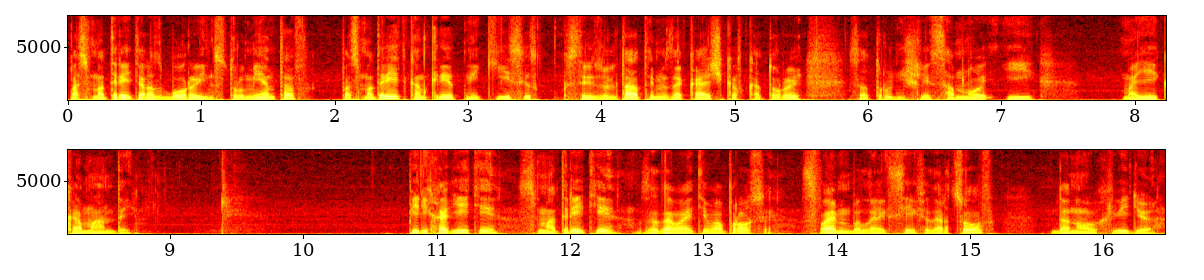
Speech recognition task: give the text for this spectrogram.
посмотреть разборы инструментов, посмотреть конкретные кейсы с результатами заказчиков, которые сотрудничали со мной и моей командой. Переходите, смотрите, задавайте вопросы. С вами был Алексей Федорцов. До новых видео.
